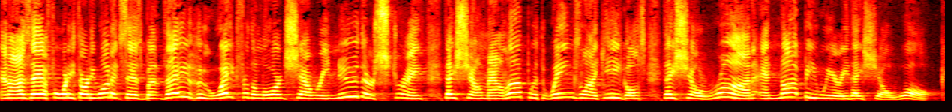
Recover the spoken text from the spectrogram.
In Isaiah 40 31, it says, But they who wait for the Lord shall renew their strength. They shall mount up with wings like eagles. They shall run and not be weary. They shall walk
